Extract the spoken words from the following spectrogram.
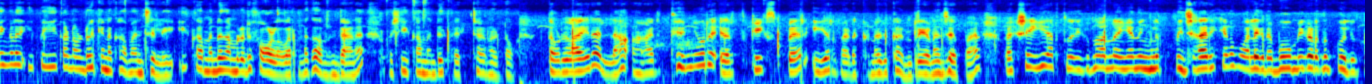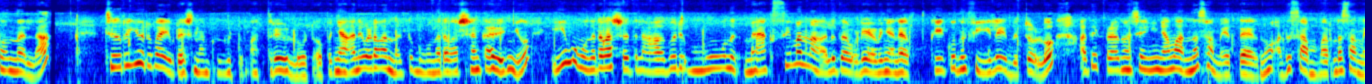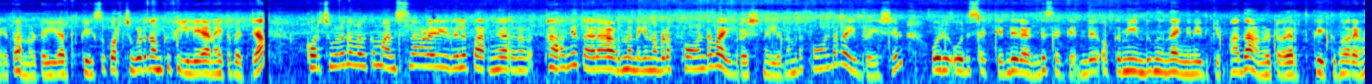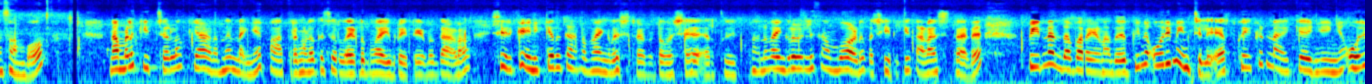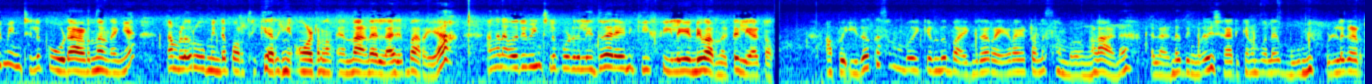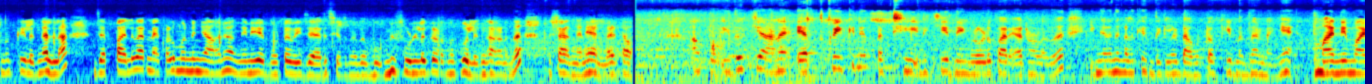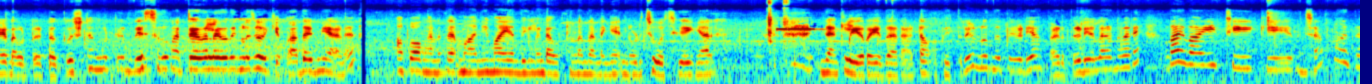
നിങ്ങൾ ഇപ്പോൾ ഈ കണ്ടുകൊണ്ടിരിക്കുന്ന കമന്റ് അല്ലേ ഈ കമന്റ് നമ്മുടെ ഒരു ഫോളോവറിന്റെ കമന്റാണ് പക്ഷേ ഈ കമന്റ് തെറ്റാണ് കേട്ടോ. തൊള്ളായിരം അല്ല ആയിരത്തി അഞ്ഞൂറ് എർത്ത് കേക്സ് പെർ ഇയർ നടക്കുന്ന ഒരു കൺട്രിയാണ് ജപ്പാൻ. പക്ഷേ ഈ എർത്ത് കേക്ക് എന്ന് പറഞ്ഞു കഴിഞ്ഞാൽ നിങ്ങൾ വിചാരിക്കണ പോലെ ഇങ്ങനെ ഭൂമി കിടന്ന് കുലുക്കൊന്നല്ല ചെറിയൊരു വൈബ്രേഷൻ നമുക്ക് കിട്ടും. അത്രയേ ഉള്ളൂ കേട്ടോ. അപ്പോൾ ഞാനിവിടെ വന്നിട്ട് മൂന്നര വർഷം കഴിഞ്ഞു. ഈ മൂന്നര വർഷത്തിൽ ആകെ ഒരു മൂന്ന് മാക്സിമം നാല് തവണയാണ് ഞാൻ എർത്ത് ഒന്ന് ഫീൽ ചെയ്തിട്ടുള്ളൂ. അത് എപ്പോഴാണെന്ന് വെച്ച് കഴിഞ്ഞാൽ ഞാൻ വന്ന സമയത്തായിരുന്നു. അത് സമ്മറിന്റെ സമയത്താണ് കേട്ടോ ഈ എർത്ത് കേക്ക്സ് കുറച്ചും കൂടെ നമുക്ക് ഫീൽ ചെയ്യാനായിട്ട് പറ്റുക കുറച്ചുകൂടെ നിങ്ങൾക്ക് മനസ്സിലാവുന്ന രീതിയിൽ പറഞ്ഞു തരാ പറഞ്ഞു തരാണെന്നുണ്ടെങ്കിൽ നമ്മുടെ ഫോണിന്റെ വൈബ്രേഷൻ ഇല്ലേ? നമ്മുടെ ഫോണിന്റെ വൈബ്രേഷൻ ഒരു ഒരു സെക്കൻഡ് രണ്ട് സെക്കൻഡ് ഒക്കെ നീണ്ടു നിന്ന് എങ്ങനെ ഇരിക്കും? അതാണ് കേട്ടോ എർത്ത് കേക്ക് എന്ന് പറയുന്ന സംഭവം. നമ്മൾ കിച്ചണിലൊക്കെ ആണെന്നുണ്ടെങ്കിൽ പാത്രങ്ങളൊക്കെ ചെറുതായിട്ടൊന്ന് വൈബ്രേറ്റ് ചെയ്യുന്നത് കാണാം ശരിക്കും എനിക്കത് കാണാൻ ഭയങ്കര ഇഷ്ടമാണ് കേട്ടോ പക്ഷേ എർത്ത് കേക്ക് എന്ന് പറഞ്ഞാൽ ഭയങ്കര വലിയ സംഭവമാണ്. പക്ഷേ എനിക്ക് കാണാൻ ഇഷ്ടമാണ് പിന്നെ എന്താ പറയണത്? പിന്നെ ഒരു മിനിറ്റിൽ എർത്ത് കേക്ക് ഉണ്ടാക്കി കഴിഞ്ഞ് കഴിഞ്ഞാൽ ഒരു മിനിറ്റിൽ കൂടാണെന്നുണ്ടെങ്കിൽ നമ്മൾ റൂമിന്റെ പുറത്തേക്ക് ഇറങ്ങി ഓടണം എന്നാണ് എല്ലാവരും പറയുക അങ്ങനെ ഒരു മിനിറ്റിൽ കൂടുതൽ ഇതുവരെ എനിക്ക് ഫീൽ ചെയ്യേണ്ടി വന്നിട്ടില്ല കേട്ടോ അപ്പോൾ ഇതൊക്കെ സംഭവിക്കുന്നത് ഭയങ്കര റെയർ ആയിട്ടുള്ള സംഭവങ്ങളാണ്. അല്ലാണ്ട് നിങ്ങൾ വിചാരിക്കണ പോലെ ഭൂമി ഫുള്ള് കിടന്ന് കിളുങ്ങല്ല ജപ്പാനിൽ പറഞ്ഞേക്കാൾ മുന്നേ ഞാനും അങ്ങനെയായിരുന്നു കേട്ടോ വിചാരിച്ചിരുന്നത്. ഭൂമി ഫുള്ള് കിടന്ന് കുലുങ്ങാണെന്ന്. പക്ഷെ അങ്ങനെയല്ല കേട്ടോ. അപ്പോൾ ഇതൊക്കെയാണ് എർത്ത് ക്വേക്കിനെ പറ്റി എനിക്ക് നിങ്ങളോട് പറയാനുള്ളത്. ഇങ്ങനെ നിങ്ങൾക്ക് എന്തെങ്കിലും ഡൗട്ടൊക്കെ ഉണ്ടെന്നുണ്ടെങ്കിൽ മാന്യമായ ഡൗട്ട് കേട്ടോ. കൃഷ്ണൻകുട്ടി ഉദ്ദേശിച്ചത് മറ്റേതല്ലേ നിങ്ങൾ ചോദിക്കും. അത് തന്നെയാണ് അപ്പോൾ അങ്ങനത്തെ മാന്യമായ എന്തെങ്കിലും ഡൗട്ട് ഉണ്ടെന്നുണ്ടെങ്കിൽ എന്നോട് ചോദിച്ചു കഴിഞ്ഞാൽ ഞാൻ ക്ലിയർ ചെയ്ത് തരാം കേട്ടോ. അപ്പോൾ ഇത്രയേ ഉള്ളൂ ഇന്നത്തെ വീഡിയോ അപ്പോൾ അടുത്ത വീഡിയോയിലാണ് വരെ ബൈ ബൈ ടേക്ക് കെയർ ജമദ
